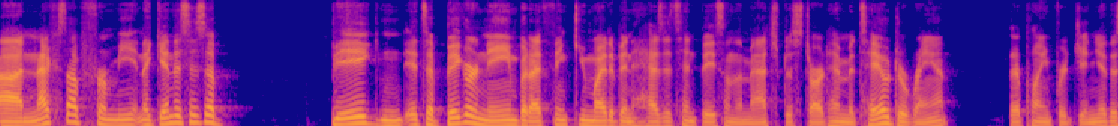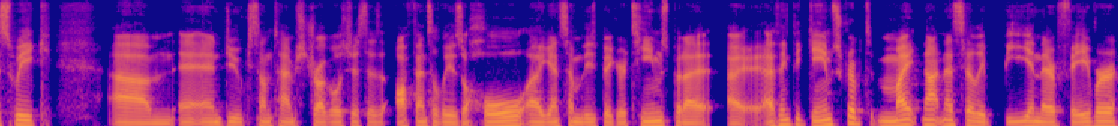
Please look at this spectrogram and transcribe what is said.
Uh, next up for me, and again, this is a big, it's a bigger name, but I think you might have been hesitant based on the matchup to start him. Mateo Durant, they're playing Virginia this week. Um, and, Duke sometimes struggles just as offensively as a whole against some of these bigger teams, but I, I, I think the game script might not necessarily be in their favor.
